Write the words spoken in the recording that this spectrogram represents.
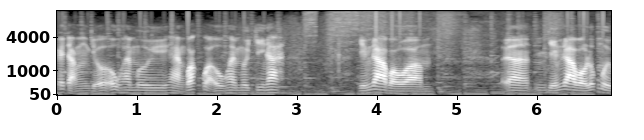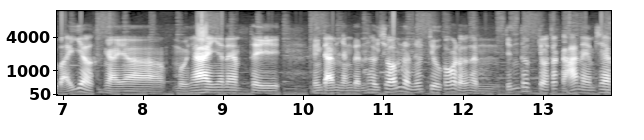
cái trận giữa U20 Hàn Quốc và U20 China. Diễn ra vào uh, uh, diễn ra vào lúc 17 giờ ngày à, uh, 12 nha anh em. Thì hiện tại mình nhận định hơi sớm nên nó chưa có cái đội hình chính thức cho tất cả anh em xem.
